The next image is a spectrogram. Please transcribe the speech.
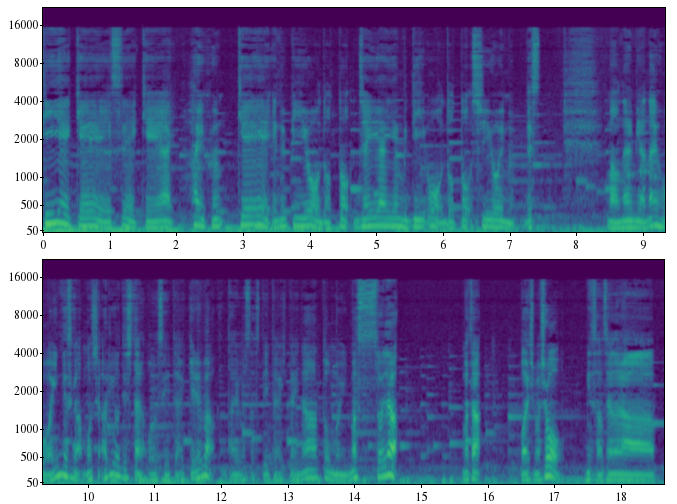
takasaki-kanpo.jimdo.com ですまあ、お悩みはない方がいいんですが、もしあるようでしたらお寄せいただければ対応させていただきたいなと思います。それでは、またお会いしましょう。皆さんさようなら。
